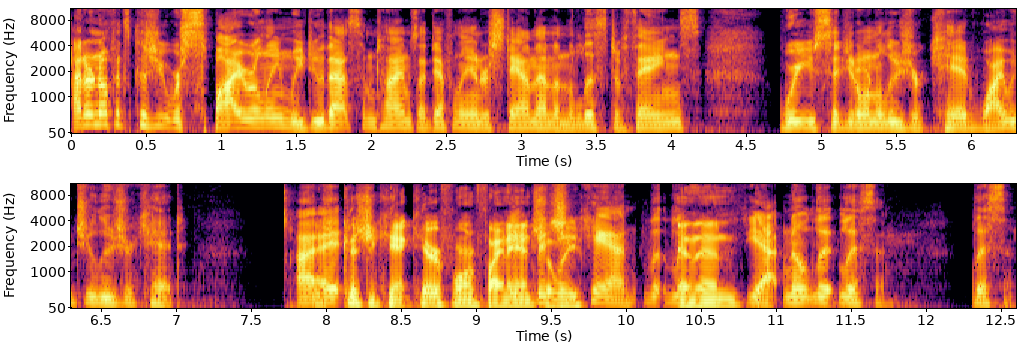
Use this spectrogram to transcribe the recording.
I don't know if it's because you were spiraling. We do that sometimes. I definitely understand that on the list of things where you said you don't want to lose your kid. Why would you lose your kid? I, Because you can't care for him but financially. you can. Li- And then yeah, no, li- listen, listen.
